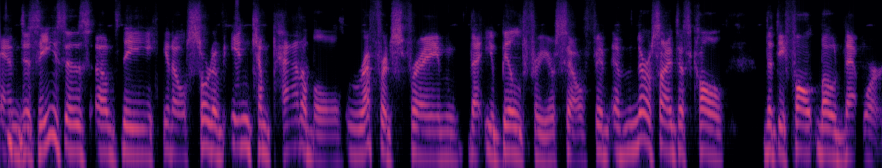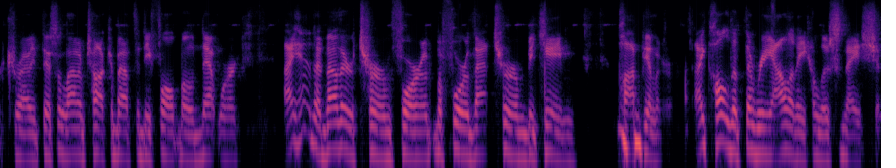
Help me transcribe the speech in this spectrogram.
and mm-hmm. diseases of the you know sort of incompatible reference frame that you build for yourself and, and neuroscientists call the default mode network, right? There's a lot of talk about the default mode network. I had another term for it before that term became mm-hmm. popular. Mm-hmm. I called it the reality hallucination.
